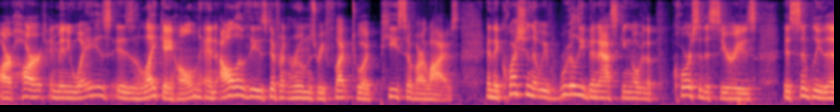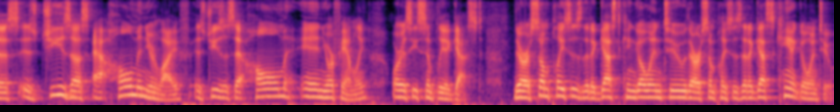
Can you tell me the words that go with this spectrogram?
Our heart, in many ways, is like a home, and all of these different rooms reflect to a piece of our lives. And the question that we've really been asking over the course of this series is simply this Is Jesus at home in your life? Is Jesus at home in your family? Or is he simply a guest? There are some places that a guest can go into, there are some places that a guest can't go into.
